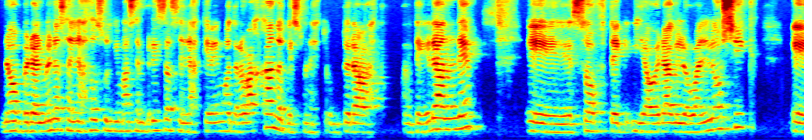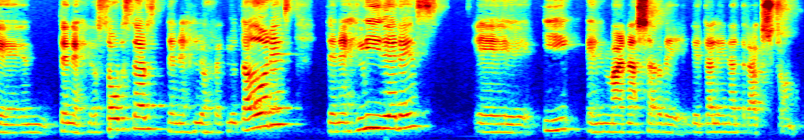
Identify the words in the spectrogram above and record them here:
¿no? Pero al menos en las dos últimas empresas en las que vengo trabajando, que es una estructura bastante grande, eh, Softec y ahora Global Logic, eh, tenés los sourcers, tenés los reclutadores, tenés líderes, y el manager de, de Talent Attraction.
